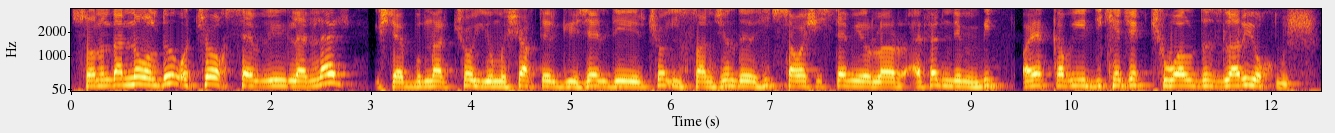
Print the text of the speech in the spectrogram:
Sonunda ne oldu? O çok sevilenler işte bunlar çok yumuşaktır, güzeldir, çok insancıldır, hiç savaş istemiyorlar. Efendim bir ayakkabıyı dikecek çuvaldızları yokmuş.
